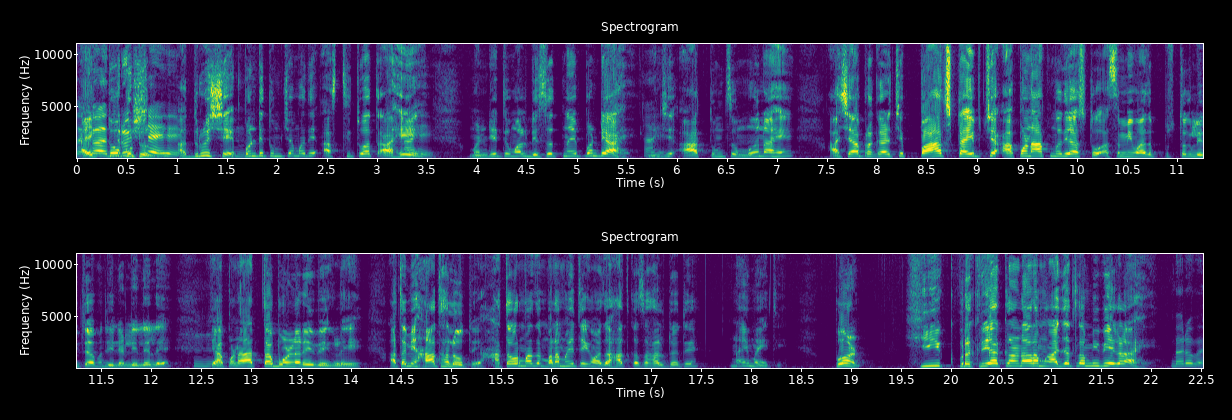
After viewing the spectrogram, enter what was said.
ऐकतो अदृश्य कुठून आहे. अदृश्य आहे. पण ते तुमच्यामध्ये अस्तित्वात आहे. आहे. म्हणजे तुम्हाला दिसत नाही पण ते आहे. म्हणजे आत तुमचं मन आहे. अशा प्रकारचे पाच टाईपचे आपण आतमध्ये असतो. असं मी माझं पुस्तक लिहितोय आपण लिहिलं लिहिलेलं आहे. की आपण आता बोलणारे वेगळे. आता मी हात हलवतोय. हातावर माझा मला माहिती आहे की माझा हात कसा हलतोय ते? नाही माहिती. पण ही प्रक्रिया करणारा माझ्यातला मी वेगळा आहे. बरोबर.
